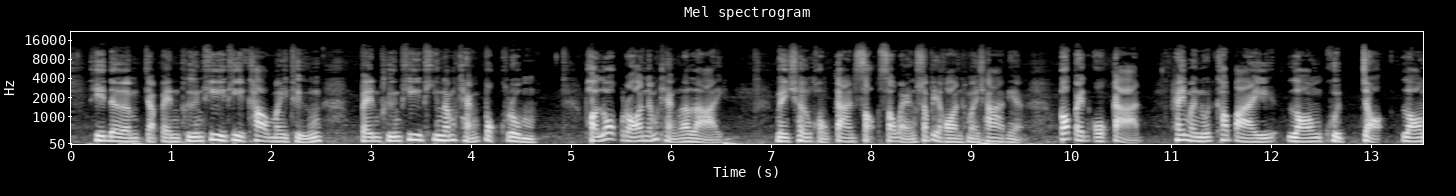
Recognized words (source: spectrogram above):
ๆ ที่เดิมจะเป็นพื้นที่ที่เข้าไม่ถึง เป็นพื้นที่ที่น้ำแข็งปกคลุม พอโลกร้อนน้ำแข็งละลาย ในเชิงของการเสาะแสวงทรัพยากรธรรมชาติเนี่ยก็เป็นโอกาสให้มนุษย์เข้าไปลองขุดเจาะ ลอง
